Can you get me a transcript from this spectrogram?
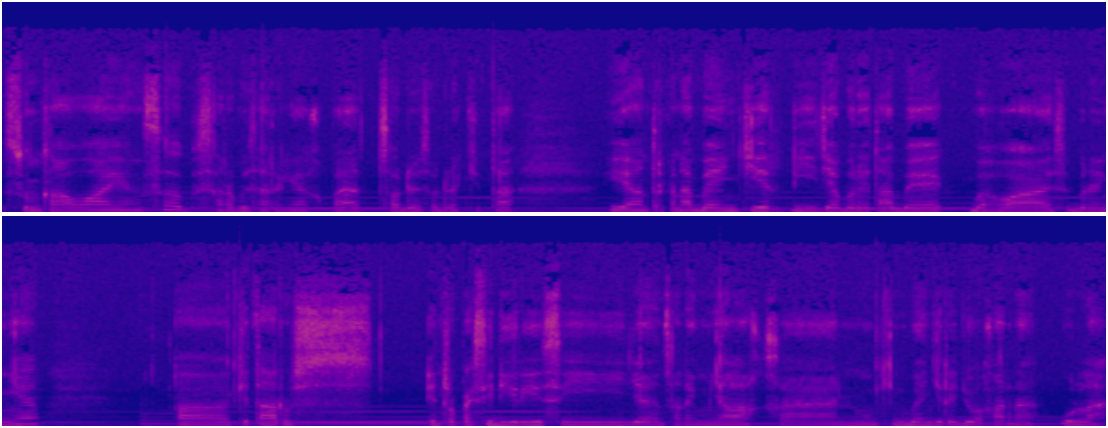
sungkawa yang sebesar-besarnya kepada saudara-saudara kita yang terkena banjir di Jabodetabek bahwa sebenarnya uh, kita harus introspeksi diri sih jangan saling menyalahkan. Mungkin banjirnya juga karena ulah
